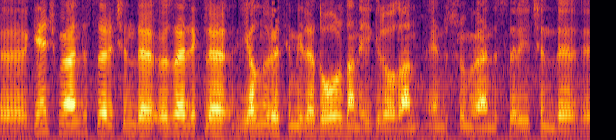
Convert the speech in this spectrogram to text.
E, genç mühendisler için de özellikle yalın üretimiyle doğrudan ilgili olan endüstri mühendisleri için de e,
